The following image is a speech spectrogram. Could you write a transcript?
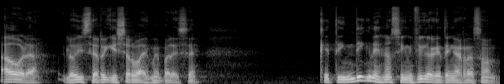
Ahora, lo dice Ricky Gervais, me parece. Que te indignes no significa que tengas razón.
